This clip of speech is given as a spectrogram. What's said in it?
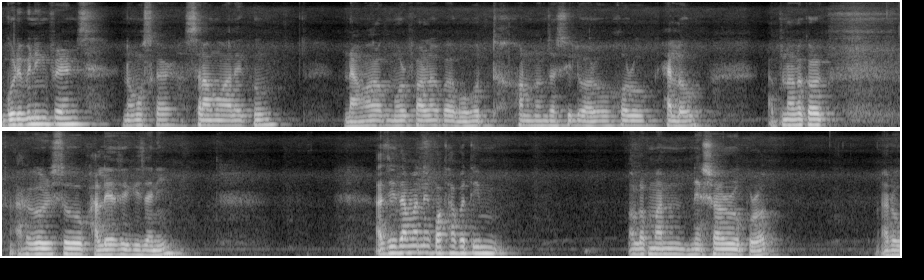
গুড ইভিনিং ফ্ৰেণ্ডছ নমস্কাৰ আছালামু আলাইকুম ডাঙৰক মোৰ ফালৰ পৰা বহুত সন্মান যাচিলোঁ আৰু সৰুক হেল্ল' আপোনালোকক আশা কৰিছোঁ ভালে আছে কিজানি। আজি তাৰমানে কথা পাতিম অলপমান নেচাৰৰ ওপৰত আৰু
